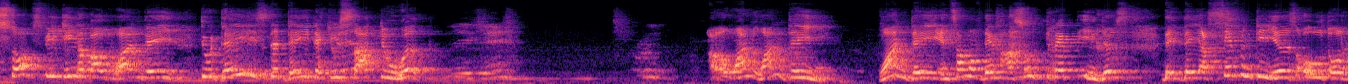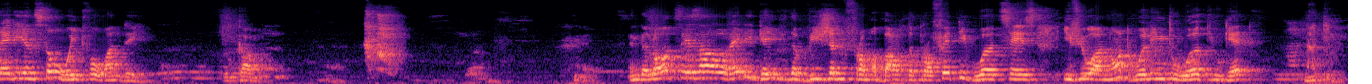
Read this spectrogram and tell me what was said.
stop speaking about one day. Today is the day that you start to work. Oh, one, one day. One day. And some of them are so trapped in this. They, they are 70 years old already and still wait for one day to come. And the Lord says, I already gave the vision from above. The prophetic word says, if you are not willing to work, you get nothing.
